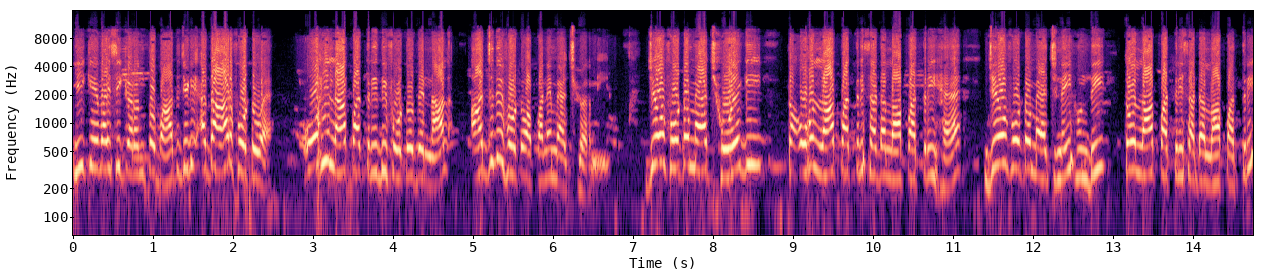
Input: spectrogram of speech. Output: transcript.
ਈ ਕੇਵਾਈਸੀ ਕਰਨ ਤੋਂ ਬਾਅਦ ਜਿਹੜੀ ਆਧਾਰ ਫੋਟੋ ਹੈ, ਉਹੀ ਲਾਭਪਾਤਰੀ ਦੀ ਫੋਟੋ ਦੇ ਨਾਲ ਅੱਜ ਦੀ ਫੋਟੋ ਆਪਾਂ ਨੇ ਮੈਚ ਕਰਨੀ ਹੈ। ਜੇ ਉਹ ਫੋਟੋ ਮੈਚ ਹੋਏਗੀ, ਤਾਂ ਉਹ ਲਾਭਪਾਤਰੀ ਸਾਡਾ ਲਾਭਪਾਤਰੀ ਹੈ। ਜੇ ਉਹ ਫੋਟੋ ਮੈਚ ਨਹੀਂ ਹੁੰਦੀ, ਤਾਂ ਉਹ ਲਾਭਪਾਤਰੀ ਸਾਡਾ ਲਾਭਪਾਤਰੀ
